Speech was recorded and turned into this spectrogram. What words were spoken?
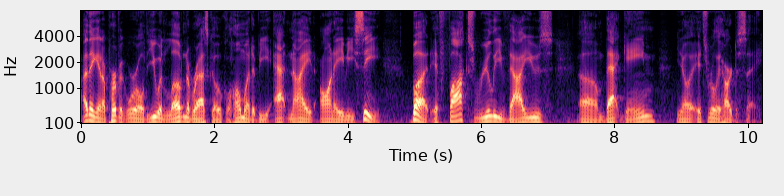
I think in a perfect world, you would love Nebraska Oklahoma to be at night on ABC. But if Fox really values um, that game, you know, it's really hard to say.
